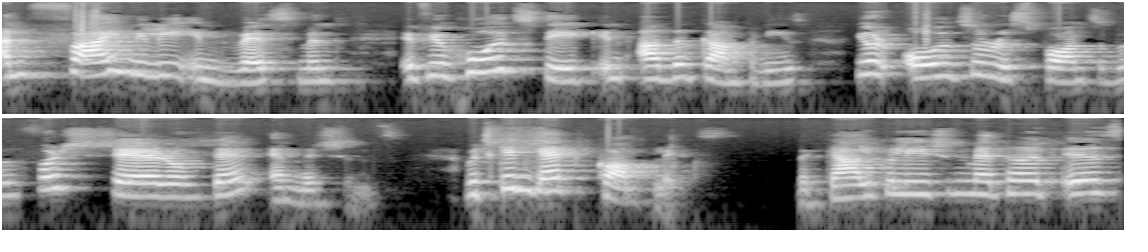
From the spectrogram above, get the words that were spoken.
And finally, investment. If you hold stake in other companies, you're also responsible for share of their emissions, which can get complex. The calculation method is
